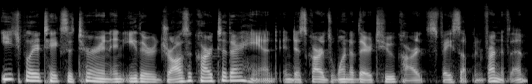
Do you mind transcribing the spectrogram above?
Each player takes a turn and either draws a card to their hand and discards one of their two cards face up in front of them,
